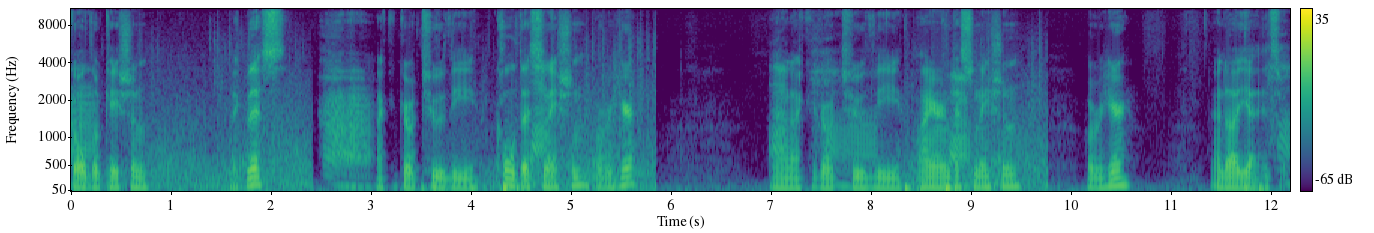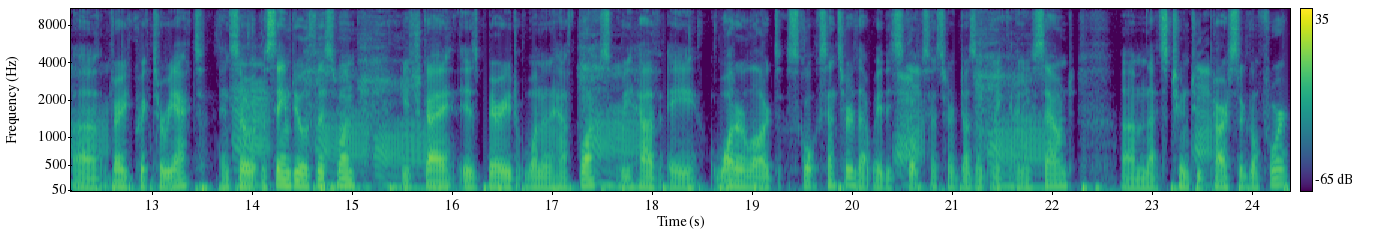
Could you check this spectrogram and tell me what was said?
gold location like this. I could go to the coal destination over here. And I could go to the iron destination over here. And uh, yeah, it's uh, very quick to react. And so the same deal with this one. Each guy is buried one and a half blocks. We have a waterlogged sculk sensor. That way the sculk sensor doesn't make any sound. Um, and that's tuned to power signal 4.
